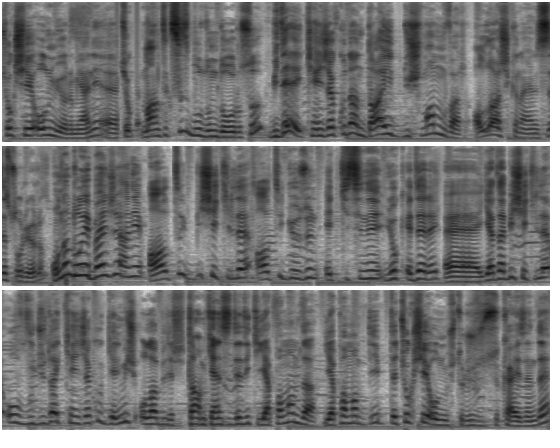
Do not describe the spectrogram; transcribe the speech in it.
çok şey olmuyorum yani. E, çok mantıksız buldum doğrusu. Bir de Kenjaku'dan daha iyi düşman mı var? Allah aşkına yani size soruyorum. Ondan dolayı bence hani altı bir şekilde altı gözün etkisini yok ederek e, ya da bir şekilde o vücuda Kenjaku gelmiş olabilir. Tamam kendisi dedi ki yapamam da yapamam deyip de çok şey olmuştur Jujutsu Kaisen'de.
